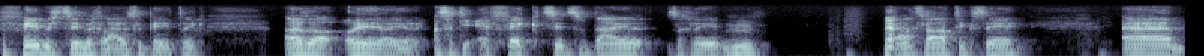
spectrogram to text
Der Film ist ziemlich lauselpetrig. Also, ui, ui, ui. also die Effekte sind zum Teil so ein bisschen hm, Ja. grenzwertig gesehen. Ähm,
